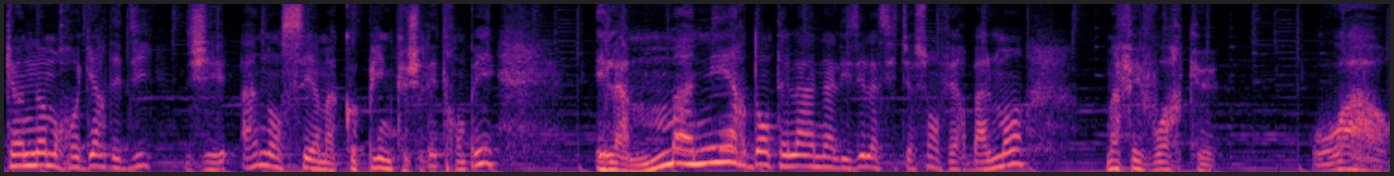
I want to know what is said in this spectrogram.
qu'un homme regarde et dit J'ai annoncé à ma copine que je l'ai trompée et la manière dont elle a analysé la situation verbalement m'a fait voir que, waouh,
